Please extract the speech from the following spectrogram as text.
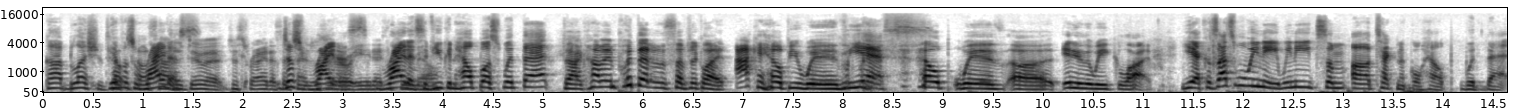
God bless you. Give Tell- us tell write us. do it. Just write us. Just write us. 08 at Write us if you can help us with that. Dot com and put that in the subject line. I can help you with Yes. help with uh Idiot of the Week live. Yeah, because that's what we need. We need some uh, technical help with that.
